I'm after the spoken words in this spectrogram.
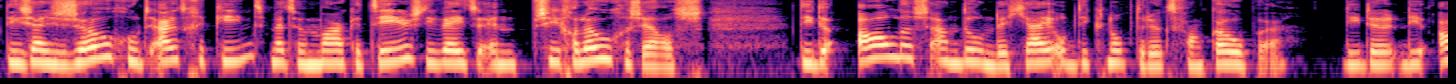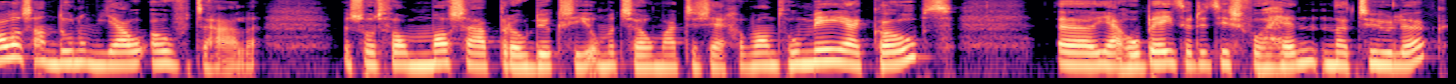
die zijn zo goed uitgekiend met hun marketeers, die weten en psychologen zelfs, die er alles aan doen dat jij op die knop drukt van kopen. Die er die alles aan doen om jou over te halen. Een soort van massaproductie, om het zo maar te zeggen. Want hoe meer jij koopt, uh, ja, hoe beter het is voor hen natuurlijk.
